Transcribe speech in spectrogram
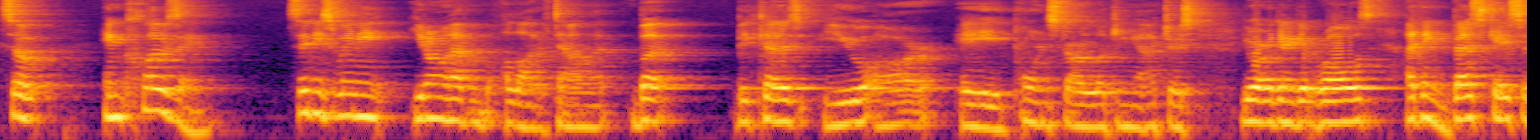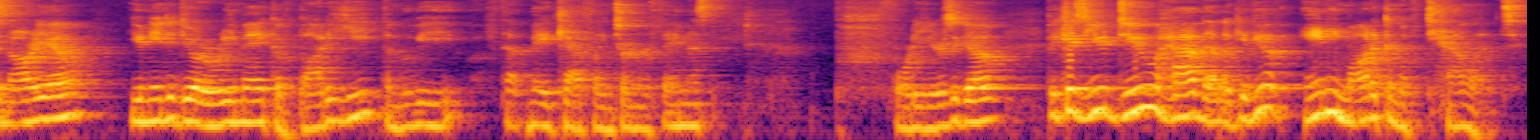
So, in closing, Sydney Sweeney, you don't have a lot of talent, but because you are a porn star looking actress, you are going to get roles. I think best case scenario, you need to do a remake of Body Heat, the movie that made Kathleen Turner famous 40 years ago, because you do have that. Like if you have any modicum of talent,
